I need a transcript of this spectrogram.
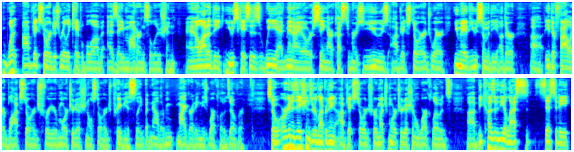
what object storage is really capable of as a modern solution. And a lot of the use cases we at MinIO are seeing our customers use object storage, where you may have used some of the other uh, either file or block storage for your more traditional storage previously, but now they're migrating these workloads over. So organizations are leveraging object storage for much more traditional workloads uh, because of the elasticity,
